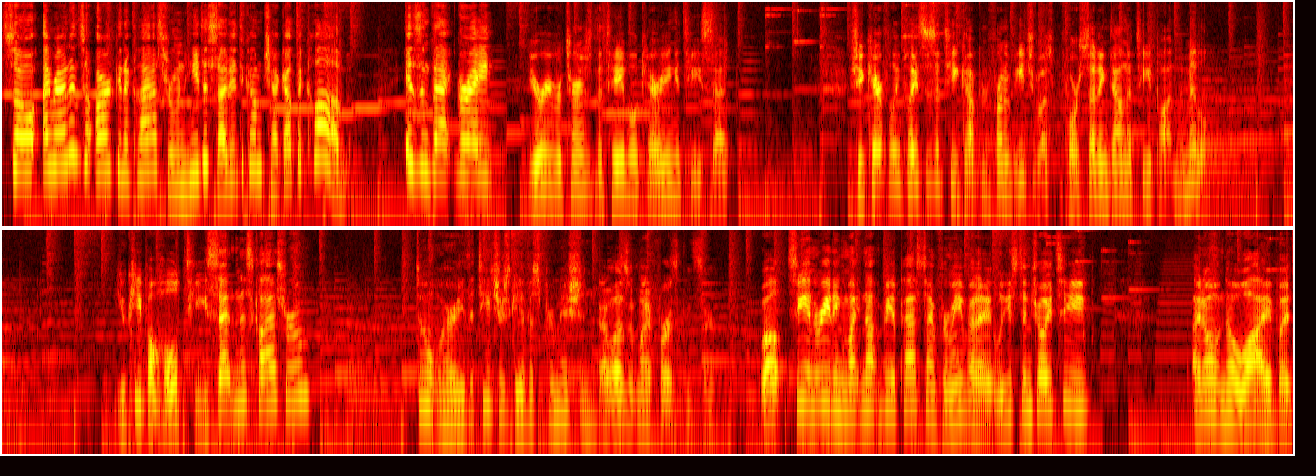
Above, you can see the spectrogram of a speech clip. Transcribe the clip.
So I ran into Ark in a classroom and he decided to come check out the club. Isn't that great? Yuri returns to the table carrying a tea set. She carefully places a teacup in front of each of us before setting down the teapot in the middle. You keep a whole tea set in this classroom? Don't worry, the teachers gave us permission. that wasn't my first concern. Well, tea and reading might not be a pastime for me, but I at least enjoy tea. I don't know why, but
